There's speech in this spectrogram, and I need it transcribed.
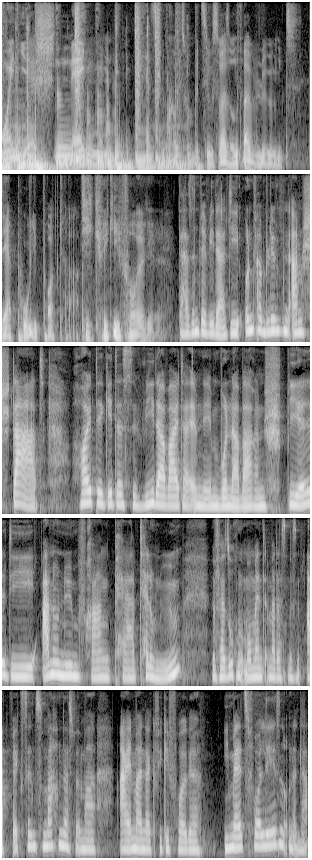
Moin, ihr Schnecken. Herzlich willkommen zu Beziehungsweise Unverblümt, der Poli-Podcast. Die Quickie-Folge. Da sind wir wieder, die Unverblümten am Start. Heute geht es wieder weiter in dem wunderbaren Spiel, die anonymen Fragen per Telonym. Wir versuchen im Moment immer das ein bisschen abwechselnd zu machen, dass wir immer einmal in der Quickie-Folge E-Mails vorlesen und in der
